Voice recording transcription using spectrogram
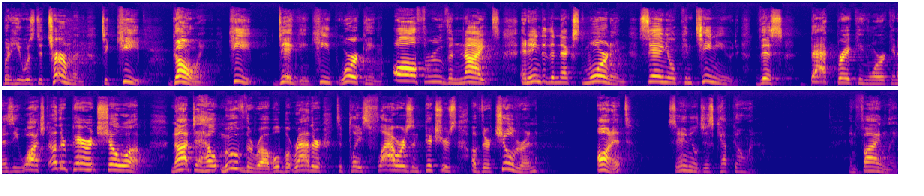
but he was determined to keep going, keep digging, keep working all through the night and into the next morning. Samuel continued this backbreaking work, and as he watched other parents show up, not to help move the rubble, but rather to place flowers and pictures of their children, on it, Samuel just kept going. And finally,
